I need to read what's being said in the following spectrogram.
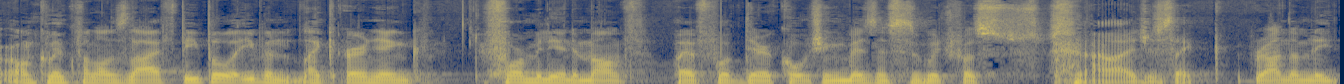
on ClickFunnels Live, people even like earning four million a month with, with their coaching businesses, which was I just like randomly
